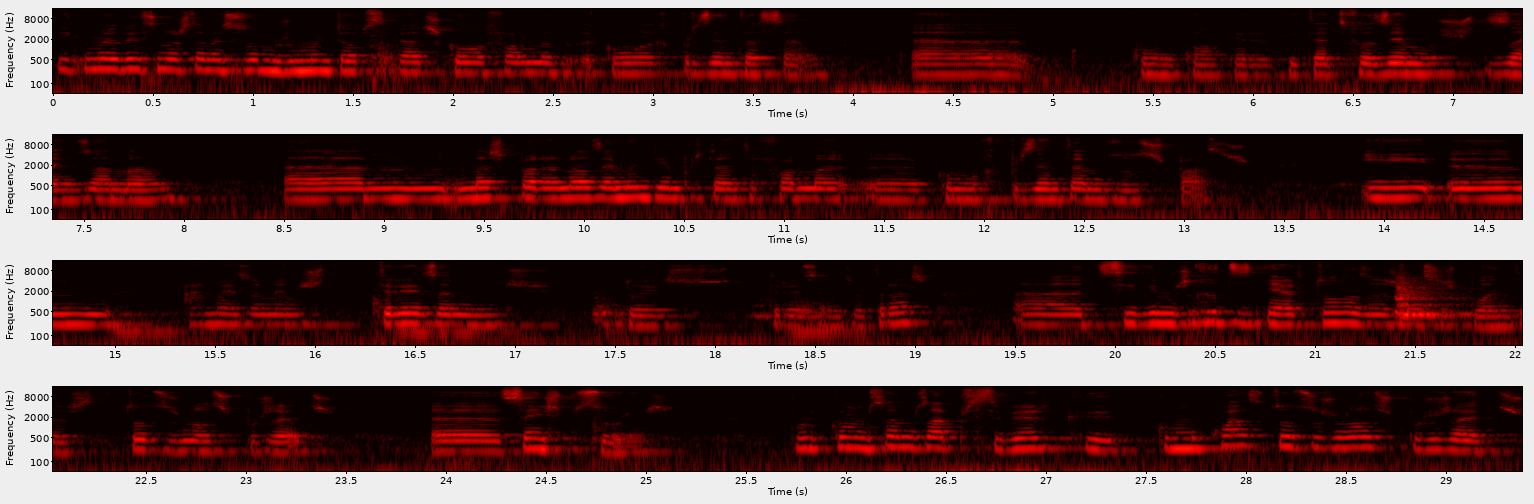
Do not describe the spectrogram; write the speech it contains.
E como eu disse, nós também somos muito obcecados com a forma, de, com a representação. Como qualquer arquiteto, fazemos desenhos à mão, um, mas para nós é muito importante a forma uh, como representamos os espaços. E um, há mais ou menos três anos, dois, três anos atrás, uh, decidimos redesenhar todas as nossas plantas, todos os nossos projetos, uh, sem espessuras. Porque começamos a perceber que, como quase todos os nossos projetos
